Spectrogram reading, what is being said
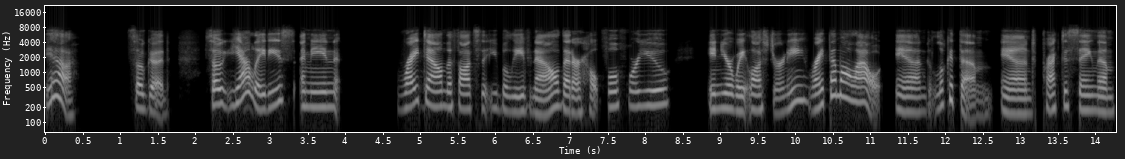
Yeah. So good. So, yeah, ladies, I mean, write down the thoughts that you believe now that are helpful for you in your weight loss journey. Write them all out and look at them and practice saying them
